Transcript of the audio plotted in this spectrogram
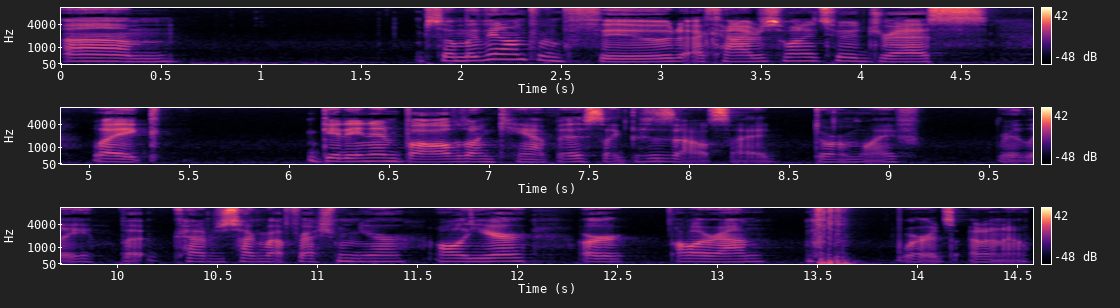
Um, so moving on from food, I kind of just wanted to address like getting involved on campus. Like this is outside dorm life, really, but kind of just talking about freshman year, all year or all around words. I don't know,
